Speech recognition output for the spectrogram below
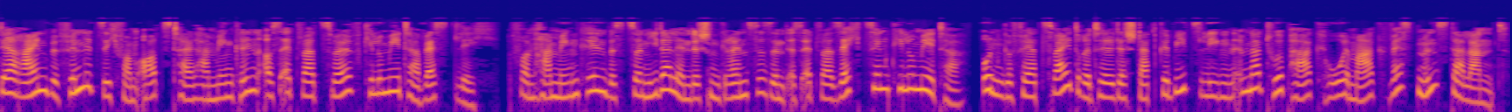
Der Rhein befindet sich vom Ortsteil Hamminkeln aus etwa 12 Kilometer westlich. Von Hamminkeln bis zur niederländischen Grenze sind es etwa 16 Kilometer. Ungefähr zwei Drittel des Stadtgebiets liegen im Naturpark Hohe Mark Westmünsterland.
